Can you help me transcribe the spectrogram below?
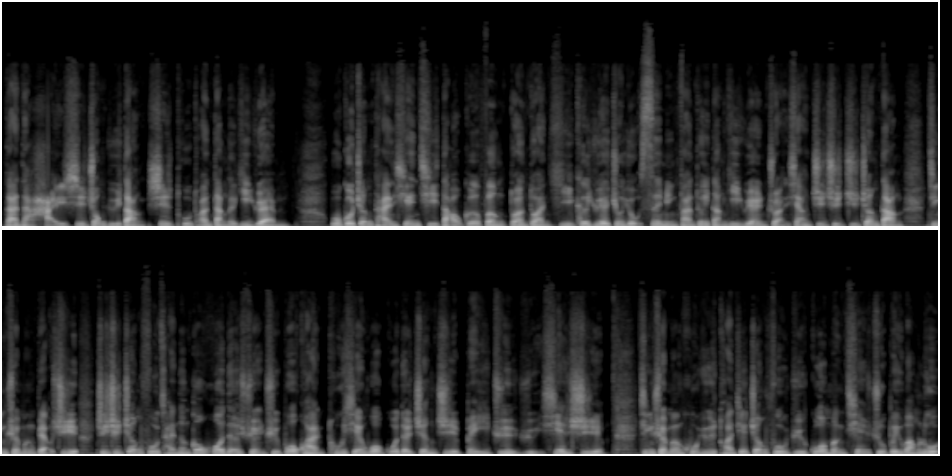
但他还是忠于党，是土团党的议员。我国政坛掀起倒戈风，短短一个月就有四名反对党议员转。向支持执政党，竞选盟表示支持政府才能够获得选区拨款，凸显我国的政治悲剧与现实。竞选盟呼吁团结政府与国盟签署备忘录，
